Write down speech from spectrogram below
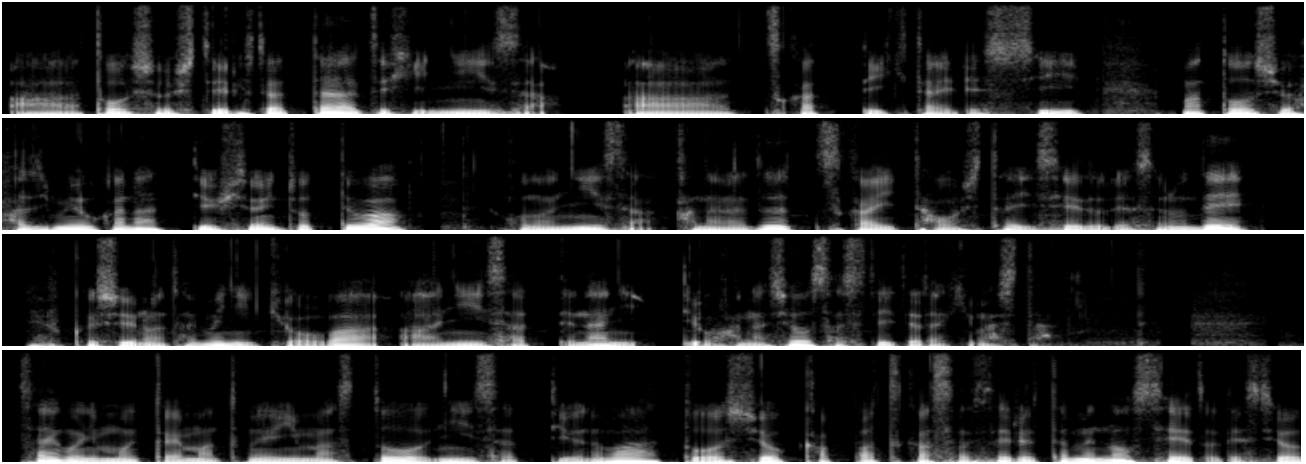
あ投資をしている人だったら、ぜひ NISA あ使っていきたいですし、まあ、投資を始めようかなっていう人にとっては、この NISA 必ず使い倒したい制度ですので、復習のために今日は NISA って何っていうお話をさせていただきました。最後にもう一回まとめを言いますと、NISA っていうのは投資を活発化させるための制度ですよ。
